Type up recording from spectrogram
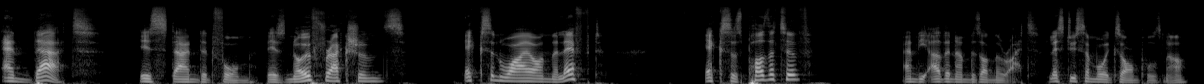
And that is standard form. There's no fractions. X and Y are on the left. X is positive, and the other numbers on the right. Let's do some more examples now.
